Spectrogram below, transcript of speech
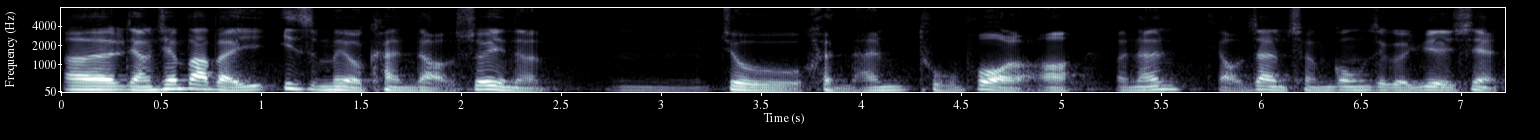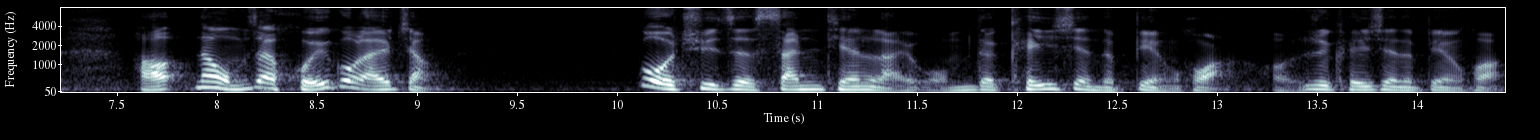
呃，两千八百亿一直没有看到，所以呢，就很难突破了啊，很难挑战成功这个月线。好，那我们再回过来讲，过去这三天来我们的 K 线的变化哦，日 K 线的变化，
